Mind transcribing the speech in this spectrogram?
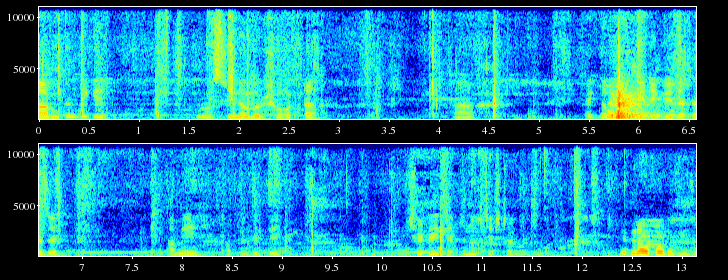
আর ওখান থেকে পুরো শ্রীনগর শহরটা আহ, একদম নাইনটি ডিগ্রি দেখা যায়। আমি আপনাদেরকে সেটাই দেখানোর চেষ্টা করব। এদেরও ফটো কিনতে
